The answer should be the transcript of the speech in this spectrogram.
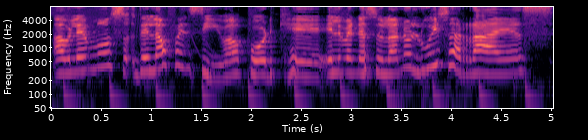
Hablemos de la ofensiva porque el venezolano Luis Arraez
